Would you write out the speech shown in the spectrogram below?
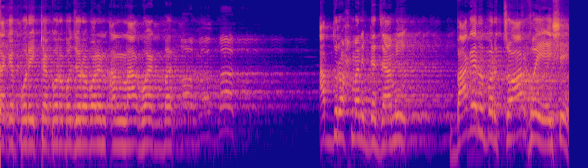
তাকে পরীক্ষা করব, জোরে বলেন আল্লাহ একবার আব্দুর রহমান ইবনে জামি বাঘের উপর চর হয়ে এসে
